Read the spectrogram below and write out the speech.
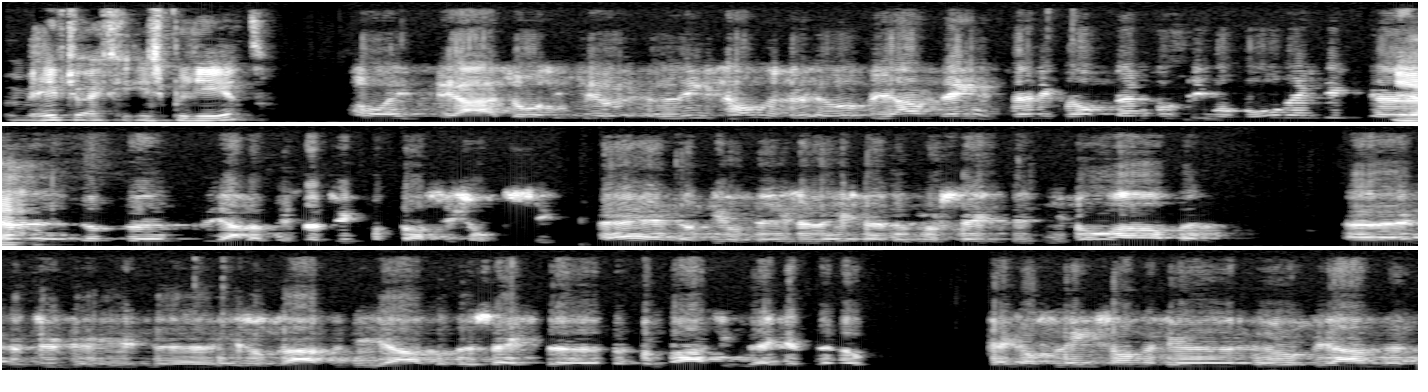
heeft jou echt geïnspireerd? Oh, ja, zoals iedere linkshandige Europeaan denk ik, ben ik wel fan van Timo Bol, denk ik. Uh, ja. Dat, uh, ja, dat is natuurlijk fantastisch om te zien. En dat hij op deze leeftijd ook nog steeds dit niveau haalt. En, en natuurlijk de, de, resultaten die hij haalt, dat is echt verbazingwekkend. En ook, kijk, als linkshandige Europeaan met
